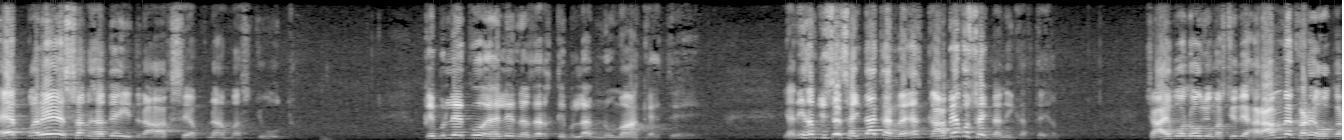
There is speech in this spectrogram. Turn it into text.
ہے پرے سرحد ادراک سے اپنا مسجود۔ قبلے کو اہل نظر قبلہ نما کہتے ہیں۔ یعنی ہم جسے سجدہ کر رہے ہیں، کعبے کو سجدہ نہیں کرتے ہم۔ چاہے وہ لوگ جو مسجد حرام میں کھڑے ہو کر،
